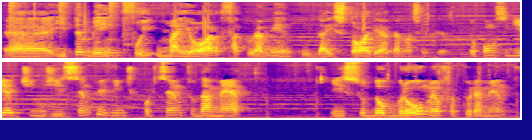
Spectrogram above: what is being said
É, e também foi o maior faturamento da história da nossa empresa. Eu consegui atingir 120% da meta, isso dobrou meu faturamento.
